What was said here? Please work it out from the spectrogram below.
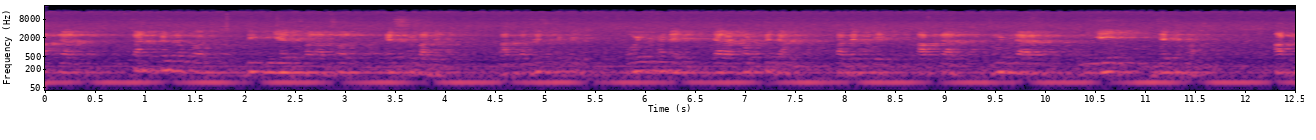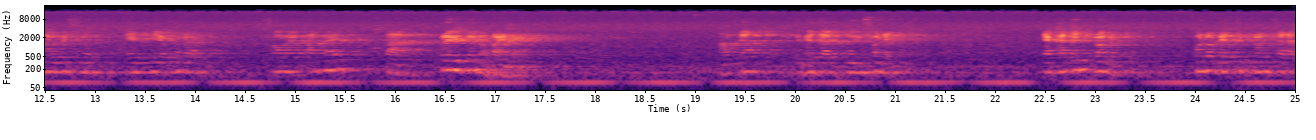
আপনার চাঞ্চল্যকর ডিগ্রির ফলাফল এসে সুবাদে বাংলাদেশ থেকে ওইখানে যারা পড়তে যান, তাদেরকে আপনার মূল্যায়ন নিয়েই যেতে হবে। আপনি অবশ্য এমপিএ করার সময় পান তার প্রয়োজন হয় না আমরা দু হাজার দুই সনে একাধিক ক্রমে কোনো ব্যতিক্রম ছাড়া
